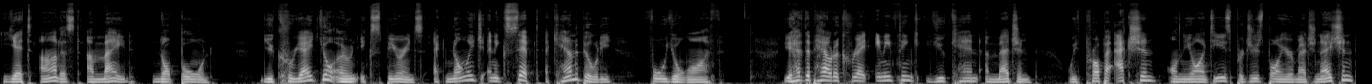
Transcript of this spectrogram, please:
Yet artists are made, not born. You create your own experience, acknowledge and accept accountability for your life. You have the power to create anything you can imagine. With proper action on the ideas produced by your imagination,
